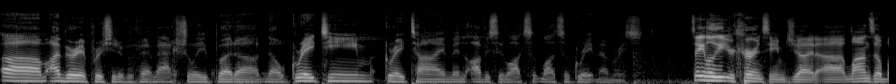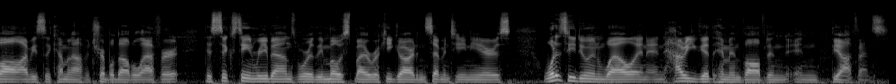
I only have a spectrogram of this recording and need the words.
Um, I'm very appreciative of him, actually. But uh, no, great team, great time, and obviously lots, lots of great memories. Taking a look at your current team, Jud. uh, Lonzo Ball obviously coming off a triple double effort. His 16 rebounds were the most by a rookie guard in 17 years. What is he doing well, and, and how do you get him involved in, in the offense?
